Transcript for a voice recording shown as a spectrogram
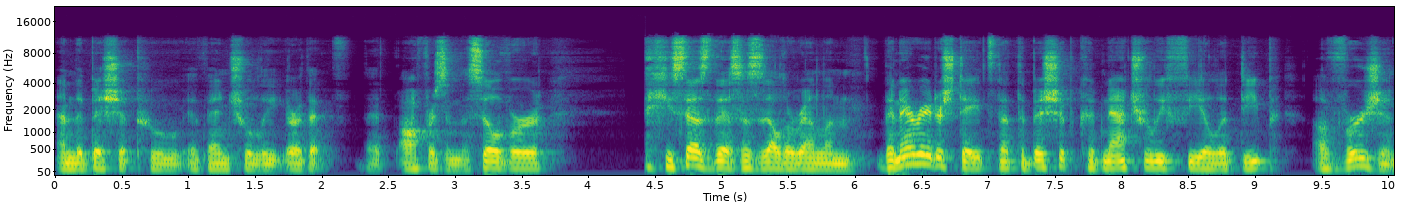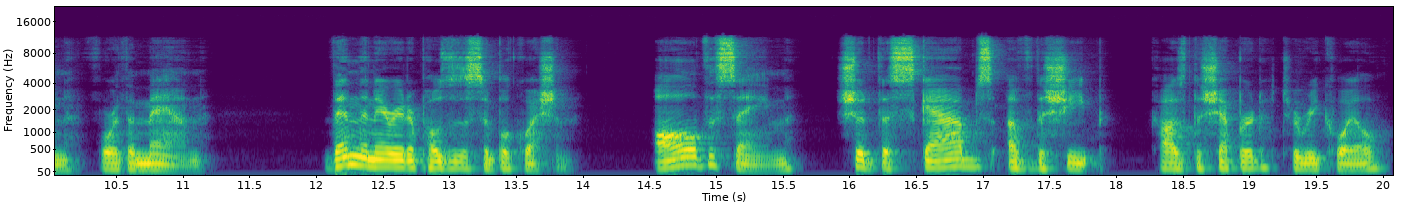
and the bishop who eventually, or that that offers him the silver. He says this, this is Elder Renlund. The narrator states that the bishop could naturally feel a deep aversion for the man. Then the narrator poses a simple question. All the same, should the scabs of the sheep cause the shepherd to recoil?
